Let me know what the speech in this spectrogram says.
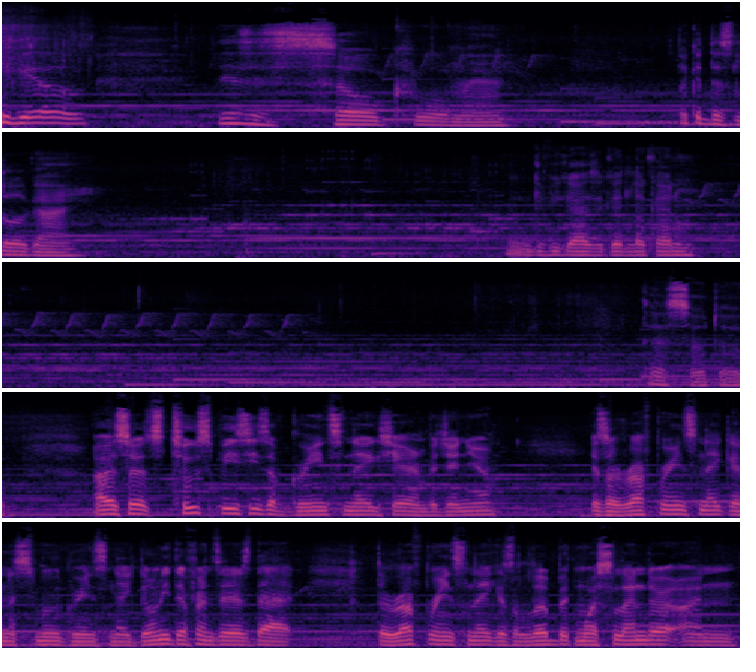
Yo, this is so cool, man. Look at this little guy give you guys a good look at them. That's so dope. All right, so it's two species of green snakes here in Virginia. There's a rough green snake and a smooth green snake. The only difference is that the rough green snake is a little bit more slender and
